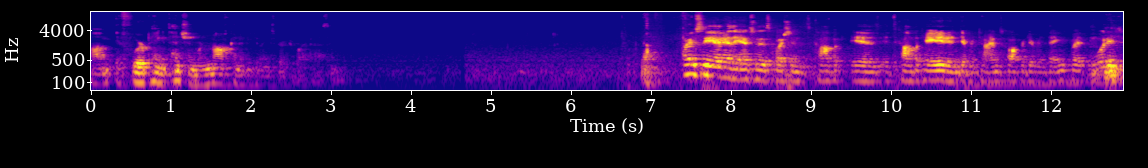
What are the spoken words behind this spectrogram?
um, if we're paying attention, we're not going to be doing spiritual bypassing. Yeah. Obviously, I know the answer to this question is, is it's complicated and different times call for different things. But what is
